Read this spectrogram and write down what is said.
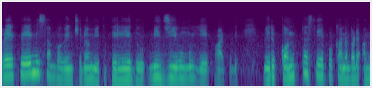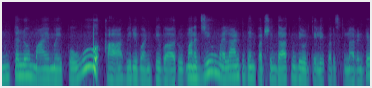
రేపేమి సంభవించునో మీకు తెలియదు. మీ జీవము ఏ పాటిది? మీరు కొంతసేపు కనబడే అంతలో మాయమైపోవు. ఆవిరి వంటి వారు. మన జీవం ఎలాంటిదని పరిశుద్ధాత్మ దేవుడు తెలియపరుస్తున్నారంటే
